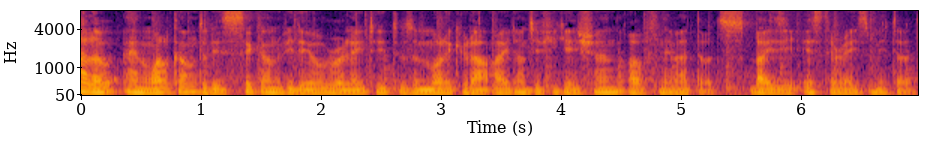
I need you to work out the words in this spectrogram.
Hello and welcome to this second video related to the molecular identification of nematodes by the esterase method.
